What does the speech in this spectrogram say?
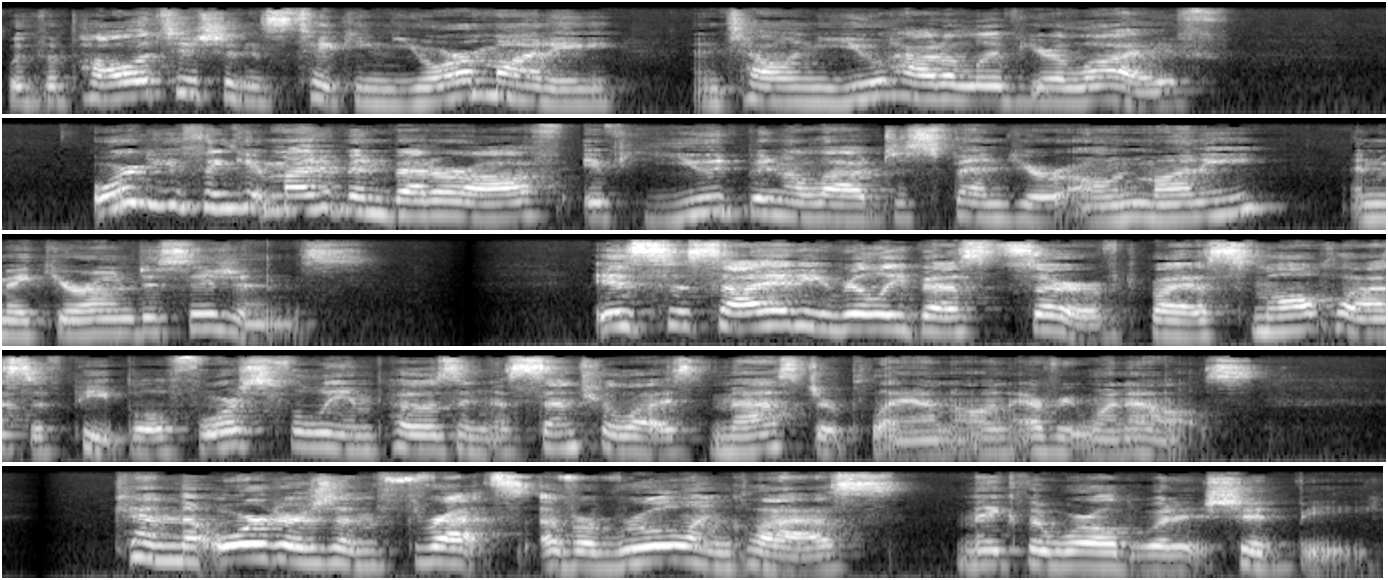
with the politicians taking your money and telling you how to live your life? Or do you think it might have been better off if you'd been allowed to spend your own money and make your own decisions? Is society really best served by a small class of people forcefully imposing a centralized master plan on everyone else? Can the orders and threats of a ruling class make the world what it should be?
